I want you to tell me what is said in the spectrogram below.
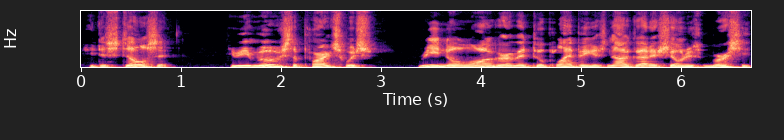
he distills it, he removes the parts which really no longer are meant to apply because now God has shown his mercy,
